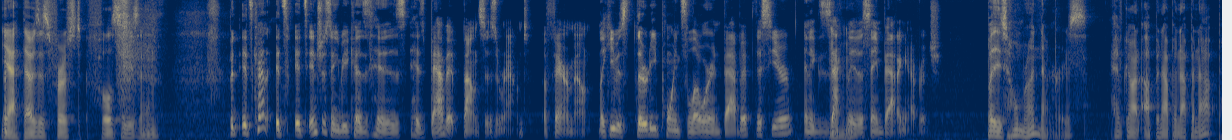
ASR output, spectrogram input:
Yeah, that was his first full season. But it's kind of it's it's interesting because his his BABIP bounces around a fair amount. Like he was 30 points lower in BABIP this year and exactly Mm-hmm. the same batting average. But his home run numbers have gone up and up and up and up.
